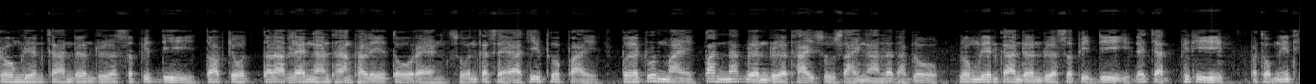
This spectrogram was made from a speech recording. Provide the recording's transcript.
โรงเรียนการเดินเรือสปิดดี ตอบโจทย์ตลาดแรงงานทางทะเลโตแรง สวนกระแสอาชีพทั่วไป เปิดรุ่นใหม่ปั้นนักเดินเรือไทยสู่สายงานระดับโลก โรงเรียนการเดินเรือสปิดดี ได้จัดพิธี ปฐมนิเท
